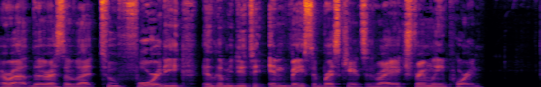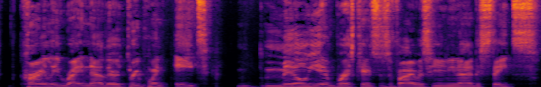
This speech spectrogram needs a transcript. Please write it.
around the rest of that 240 is going to be due to invasive breast cancers, right? Extremely important. Currently, right now, there are 3.8 million breast cancer survivors here in the United States,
